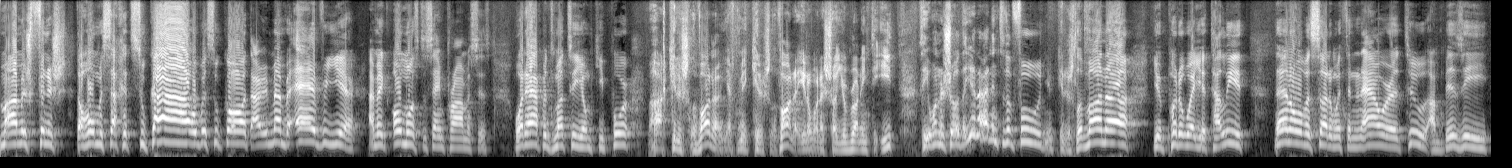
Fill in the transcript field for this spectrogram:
Mamish finish the whole Masechet Sukkah over Sukkot. I remember every year I make almost the same promises. What happens, Motzei Yom Kippur? Ah, Kiddush Levana. You have to make Kiddush Levana. You don't want to show you're running to eat. So you want to show that you're not into the food. You Kiddush Levana. You put away your talit. Then all of a sudden, within an hour or two, I'm busy.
